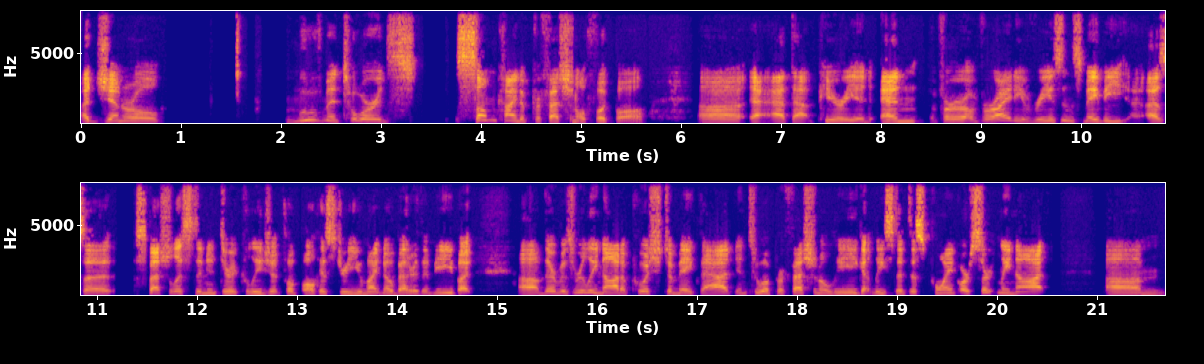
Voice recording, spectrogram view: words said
a general movement towards some kind of professional football uh, at that period. And for a variety of reasons, maybe as a specialist in intercollegiate football history. You might know better than me, but um, there was really not a push to make that into a professional league, at least at this point, or certainly not um,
